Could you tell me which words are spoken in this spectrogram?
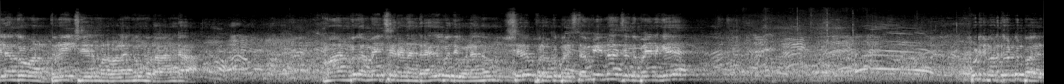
இளங்கோவன் துணை சேர்மன் வழங்கும் ஒரு அண்டா. மாண்பு அமைச்சர் அண்ணன் ரகுபதி வழங்கும் சிறப்பு ரொக்க பரிசு. தம்பி என்னாச்சு அந்த பையனுக்கு? குடி பாரு தொட்டு பாரு.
